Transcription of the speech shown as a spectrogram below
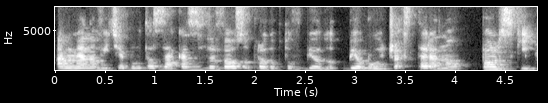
a mianowicie był to zakaz wywozu produktów biobójczych z terenu Polski.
